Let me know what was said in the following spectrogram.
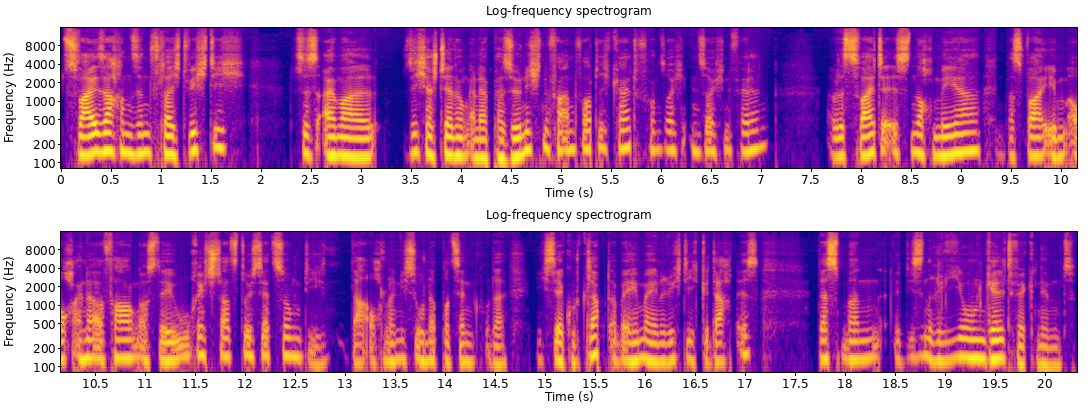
Zwei Sachen sind vielleicht wichtig. Das ist einmal Sicherstellung einer persönlichen Verantwortlichkeit von solch, in solchen Fällen. Aber das Zweite ist noch mehr, das war eben auch eine Erfahrung aus der EU-Rechtsstaatsdurchsetzung, die da auch noch nicht so 100 Prozent oder nicht sehr gut klappt, aber immerhin richtig gedacht ist, dass man diesen Regierungen Geld wegnimmt,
